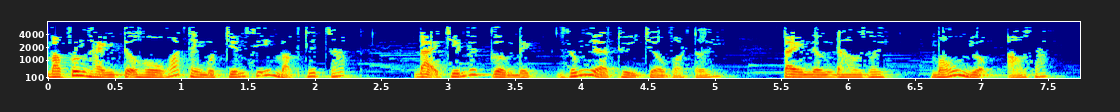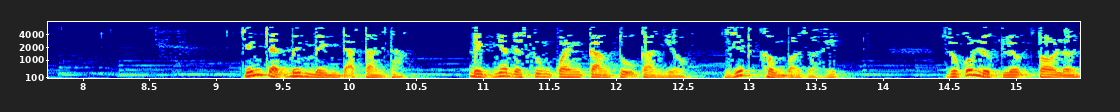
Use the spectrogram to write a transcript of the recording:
mà Phương Hành tự hồ hóa thành một chiến sĩ mặc thiết giáp, đại chiến với cường địch giống như là thủy triều vào tới, tay nâng đao rơi, máu nhuộm áo giáp. Chiến trận bên mình đã tan tác, địch nhân ở xung quanh càng tụ càng nhiều, giết không bao giờ hết. Dù có lực lượng to lớn,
